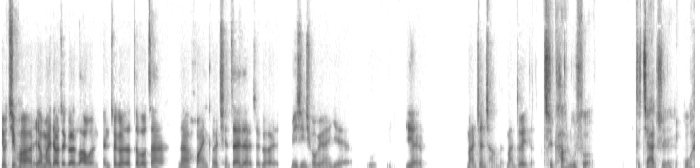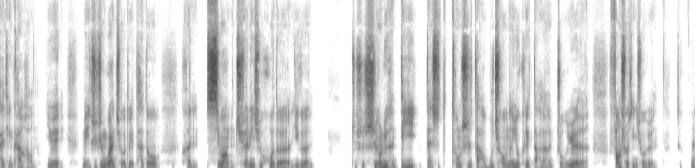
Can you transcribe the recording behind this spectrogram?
有计划要卖掉这个拉文跟这个德罗赞，那换一个潜在的这个明星球员也也蛮正常的，蛮对的。其实卡鲁索的价值我还挺看好的，因为每支争冠球队他都很希望全力去获得一个就是使用率很低，但是同时打无球呢又可以打得很卓越的防守型球员。对，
